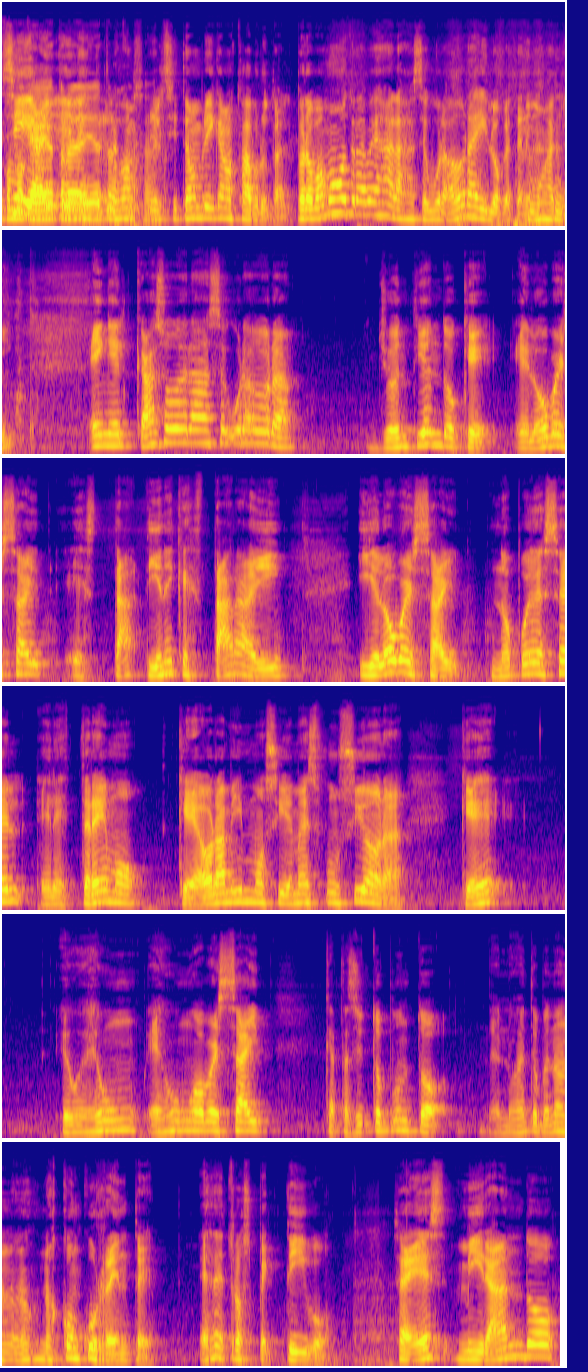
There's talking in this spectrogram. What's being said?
Sí, el, sistema americano está brutal. Pero vamos otra vez a las aseguradoras y lo que tenemos aquí. en el caso de las aseguradoras, yo entiendo que el oversight está, tiene que estar ahí. Y el oversight no puede ser el extremo que ahora mismo CMS funciona, que es, un, es un oversight que hasta cierto punto no, no, es concurrente, es retrospectivo. O sea, es mirando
